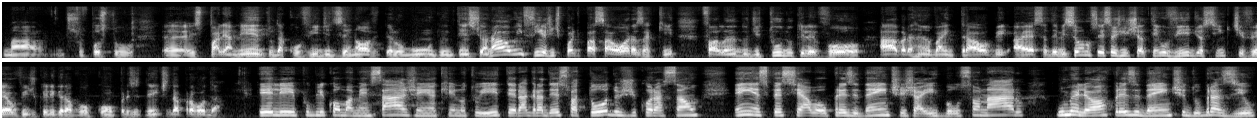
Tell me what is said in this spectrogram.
um suposto é, espalhamento da Covid-19 pelo mundo intencional. Enfim, a gente pode passar horas aqui falando de tudo que levou Abraham Weintraub a essa demissão. Não sei se a gente já tem o vídeo, assim que tiver o vídeo que ele gravou com o presidente, dá para rodar. Ele publicou uma mensagem aqui no Twitter. Agradeço a todos de coração, em especial ao presidente Jair Bolsonaro o melhor presidente do Brasil.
